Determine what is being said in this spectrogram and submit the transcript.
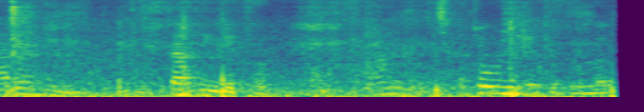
사람이 비싸는 게더 사람들이 찾아오는 게더 놀라워.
